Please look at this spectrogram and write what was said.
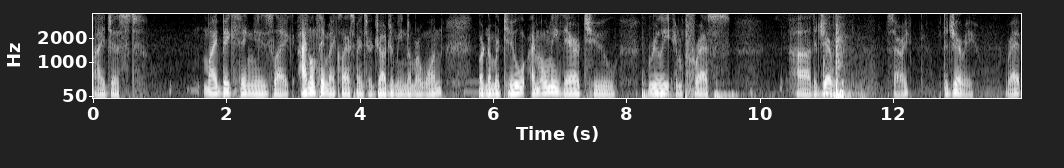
I just my big thing is like I don't think my classmates are judging me number one, but number two, I'm only there to really impress uh, the jury. Sorry, the jury, right?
